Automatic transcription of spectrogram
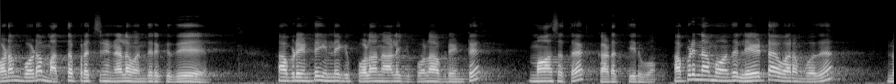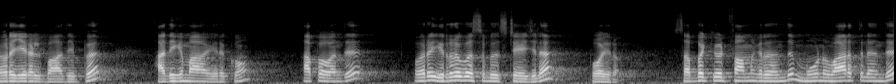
உடம்போட மற்ற பிரச்சனைனால வந்திருக்குது. அப்படின்ட்டு இன்றைக்கி போகலாம் நாளைக்கு போகலாம் அப்படின்ட்டு மாதத்தை கடத்திடுவோம் அப்படி நம்ம வந்து லேட்டாக வரும்போது நுரையீரல் பாதிப்பு அதிகமாக இருக்கும். அப்போ வந்து ஒரு இர்ரிவர்சிபிள் ஸ்டேஜில் போயிடும் சப்பக்யூட் ஃபார்முங்கிறது வந்து மூணு வாரத்துலேருந்து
